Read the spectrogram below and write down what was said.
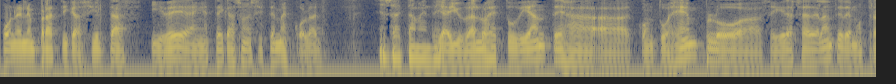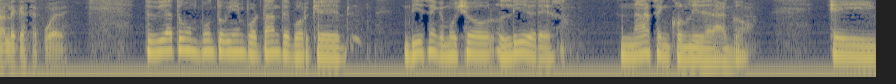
poner en práctica ciertas ideas, en este caso en el sistema escolar. Exactamente. Y ayudar a los estudiantes a, con tu ejemplo a seguir hacia adelante y demostrarle que se puede. Tu día tuvo un punto bien importante porque dicen que muchos líderes nacen con liderazgo. Y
